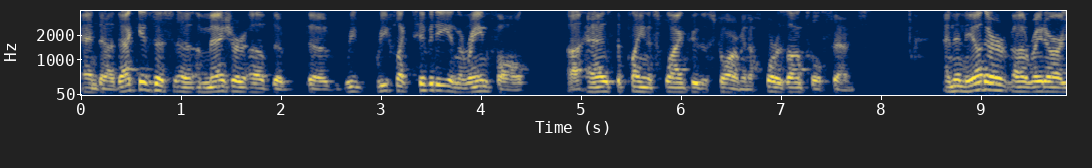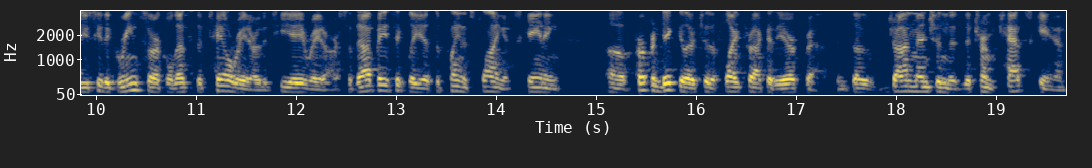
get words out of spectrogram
And uh, that gives us a, a measure of the, the re reflectivity and the rainfall uh, as the plane is flying through the storm in a horizontal sense. And then the other uh, radar, you see the green circle, that's the tail radar, the TA radar. So that basically, as the plane is flying, it's scanning uh, perpendicular to the flight track of the aircraft. And so John mentioned the, the term CAT scan.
